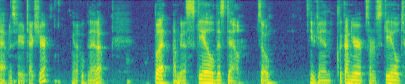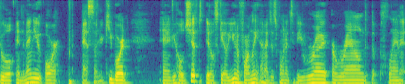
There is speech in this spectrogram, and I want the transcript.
atmosphere texture. I'm going to open that up, but I'm going to scale this down. So you can click on your sort of scale tool in the menu or S on your keyboard. And if you hold shift, it'll scale uniformly. And I just want it to be right around the planet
